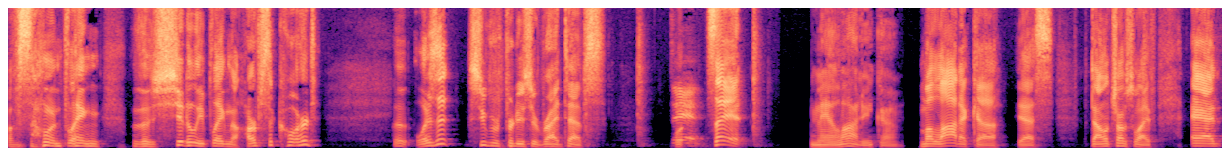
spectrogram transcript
of someone playing the shittily playing the harpsichord. Uh, What is it? Super producer Brad Tepps. Say it. Say it. Melodica. Melodica. Yes. Donald Trump's wife. And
